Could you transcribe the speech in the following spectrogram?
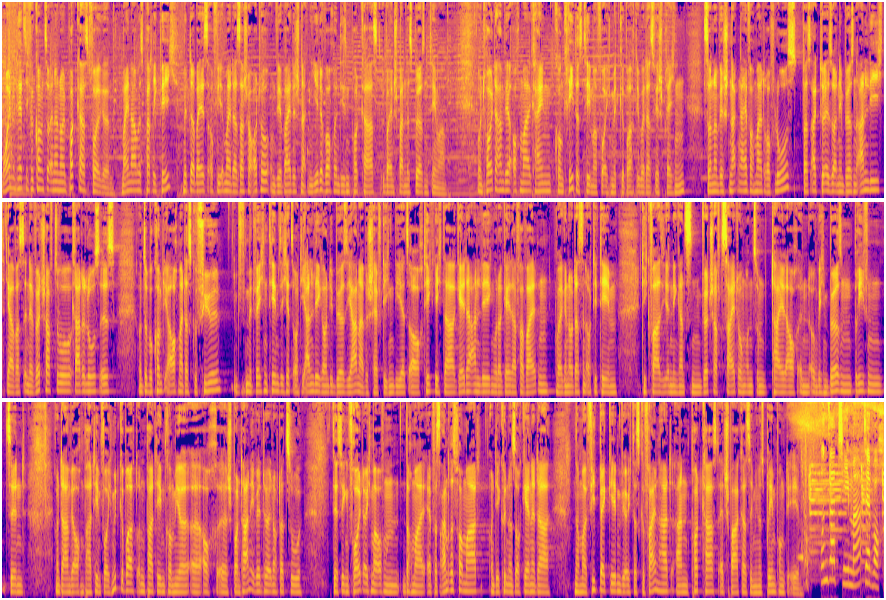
Moin und herzlich willkommen zu einer neuen Podcast-Folge. Mein Name ist Patrick Pech, mit dabei ist auch wie immer der Sascha Otto und wir beide schnacken jede Woche in diesem Podcast über ein spannendes Börsenthema. Und heute haben wir auch mal kein konkretes Thema für euch mitgebracht, über das wir sprechen, sondern wir schnacken einfach mal drauf los, was aktuell so an den Börsen anliegt, ja, was in der Wirtschaft so gerade los ist und so bekommt ihr auch mal das Gefühl, mit welchen Themen sich jetzt auch die Anleger und die Börsianer beschäftigen, die jetzt auch täglich da Gelder anlegen oder Gelder verwalten, weil genau das sind auch die Themen, die quasi in den ganzen Wirtschaftszeitungen und zum Teil auch in irgendwelchen Börsenbriefen sind. Und da haben wir auch ein paar Themen für euch mitgebracht und ein paar Themen kommen hier äh, auch äh, spontan eventuell noch dazu. Deswegen freut euch mal auf ein nochmal etwas anderes Format und ihr könnt uns auch gerne da nochmal Feedback geben, wie euch das gefallen hat, an podcast.sparkasse-bremen.de. Unser Thema der Woche.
